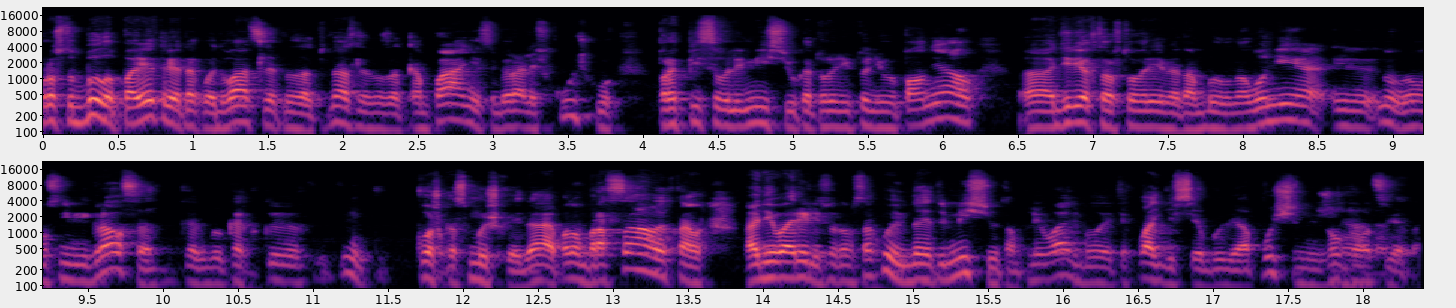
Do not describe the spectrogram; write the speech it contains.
Просто было поветрие такое 20 лет назад, 15 лет назад компании собирались в кучку, прописывали миссию, которую никто не выполнял. А, Директор в то время там был на Луне, и, ну, он с ними игрался, как бы как э, ну, кошка с мышкой, да, а потом бросал их там, они варились в этом соку, и на эту миссию там плевать было, эти флаги все были опущены желтого Да, да.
